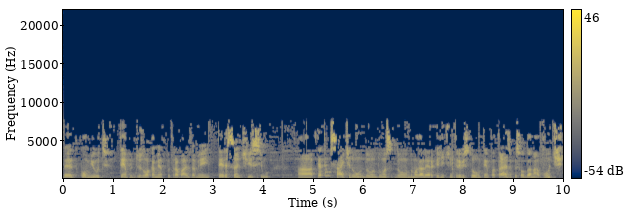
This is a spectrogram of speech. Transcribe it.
É, commute, tempo de deslocamento para o trabalho também interessantíssimo. Ah, tem até um site de, de de uma, um- de uma galera que a gente entrevistou um tempo atrás, o pessoal da Navut,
